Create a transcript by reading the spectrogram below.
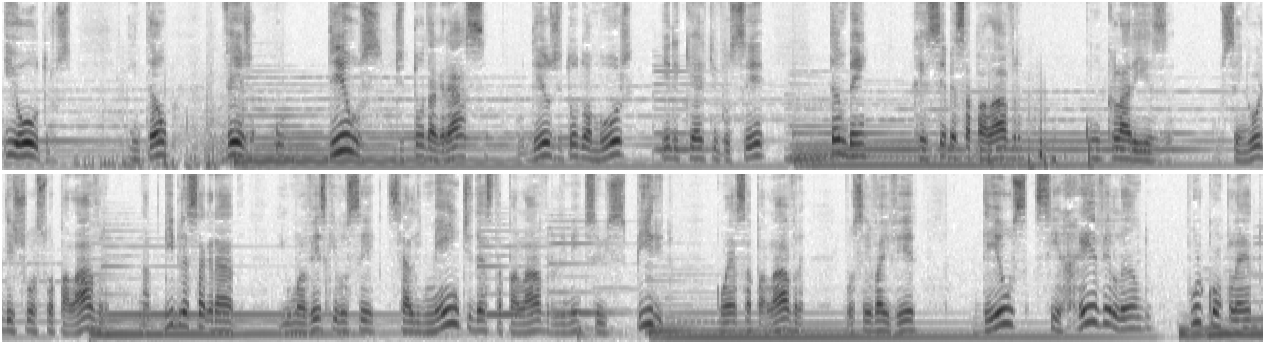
e outros. Então, veja, o Deus de toda graça, o Deus de todo amor, ele quer que você também receba essa palavra com clareza. O Senhor deixou a sua palavra na Bíblia Sagrada e uma vez que você se alimente desta palavra, alimente seu espírito com essa palavra, você vai ver Deus se revelando por completo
